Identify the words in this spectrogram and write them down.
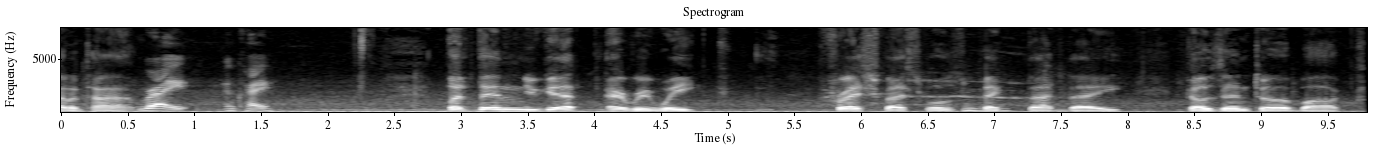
at a time. Right. Okay. But then you get every week fresh vegetables mm-hmm. picked that day, goes into a box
